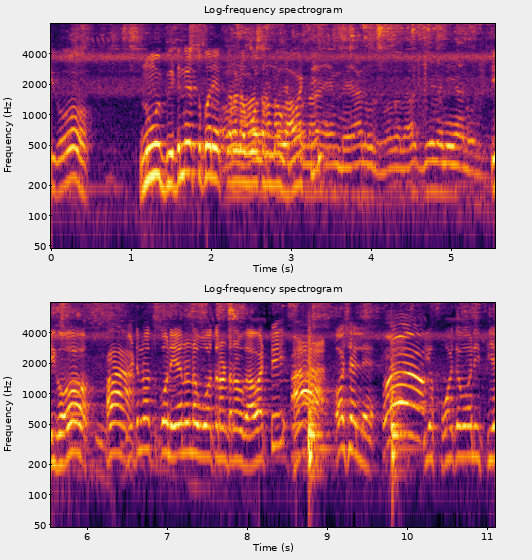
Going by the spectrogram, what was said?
ఇగో నువ్వు బిడ్డను ఎత్తుకొని ఎక్కడన్నా పోతున్నావు కాబట్టి? ఇగో బిడ్డను ఎత్తుకొని ఏనన్నా పోతున్నంటున్నావు కాబట్టి? ఓ తీయ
